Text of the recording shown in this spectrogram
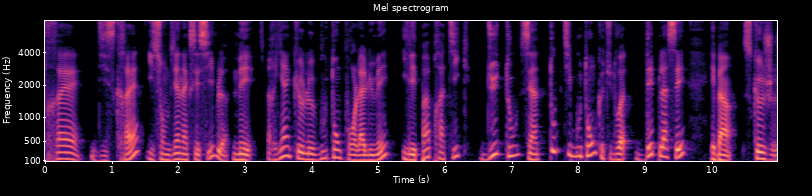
très discrets, ils sont bien accessibles, mais rien que le bouton pour l'allumer, il est pas pratique du tout. C'est un tout petit bouton que tu dois déplacer. Et eh ben, ce que je,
